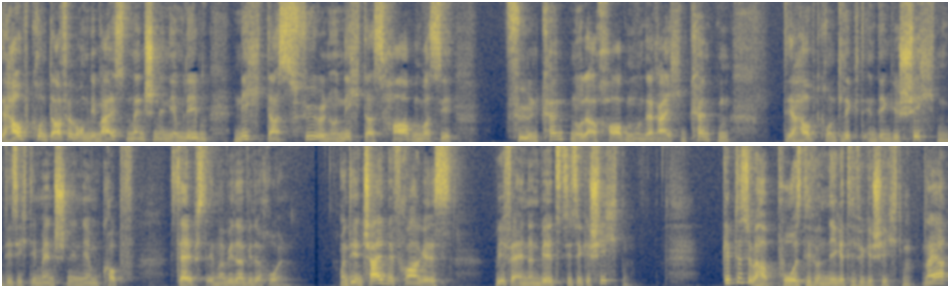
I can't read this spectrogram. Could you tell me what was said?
Der Hauptgrund dafür, warum die meisten Menschen in ihrem Leben nicht das fühlen und nicht das haben, was sie fühlen könnten oder auch haben und erreichen könnten, der Hauptgrund liegt in den Geschichten, die sich die Menschen in ihrem Kopf selbst immer wieder wiederholen. Und die entscheidende Frage ist, wie verändern wir jetzt diese Geschichten? Gibt es überhaupt positive und negative Geschichten? Naja,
